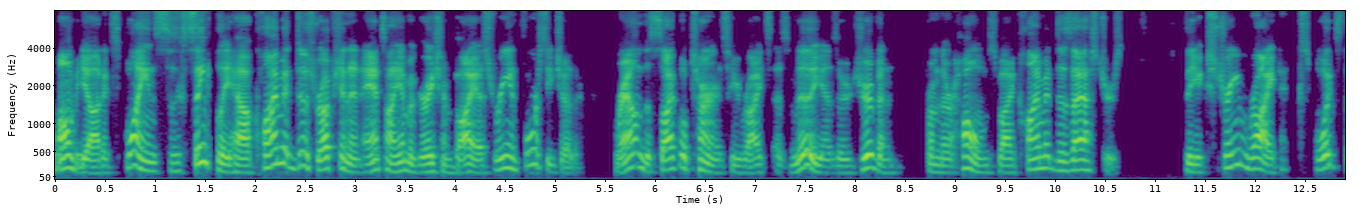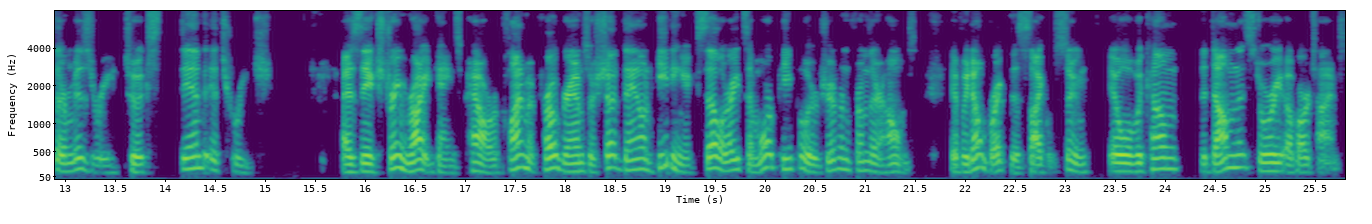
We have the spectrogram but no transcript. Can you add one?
Monbiot explains succinctly how climate disruption and anti-immigration bias reinforce each other. Round the cycle turns, he writes, as millions are driven from their homes by climate disasters the extreme right exploits their misery to extend its reach. As the extreme right gains power, climate programs are shut down, heating accelerates, and more people are driven from their homes. If we don't break this cycle soon, it will become the dominant story of our times.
